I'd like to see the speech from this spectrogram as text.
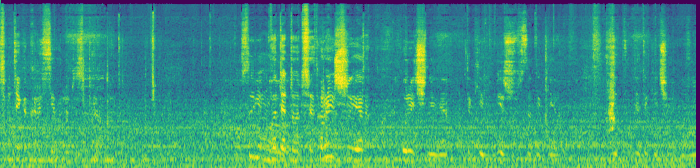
Смотри, как красиво люди справа. Все рівно Вот это вот все криші коричневі, такі більш все-таки не, не такі червоні.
